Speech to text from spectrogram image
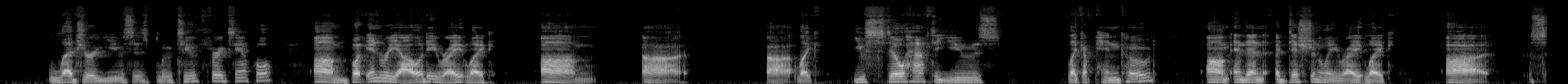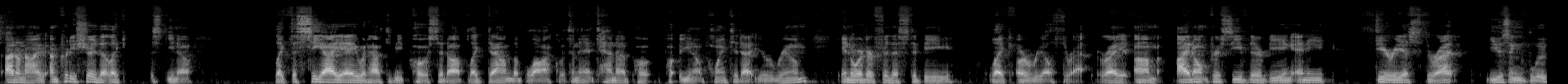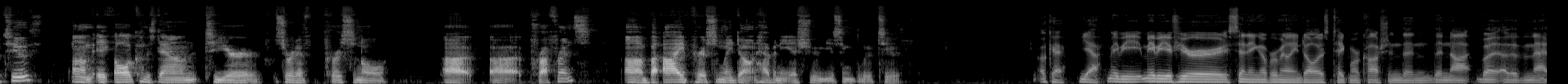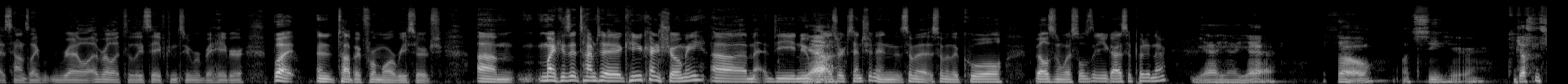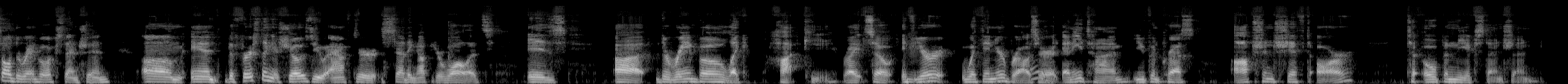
Ledger uses Bluetooth, for example. Um, but in reality, right, like, um, uh, uh, like you still have to use like a pin code. Um, and then additionally right like uh, i don't know I, i'm pretty sure that like you know like the cia would have to be posted up like down the block with an antenna po- po- you know pointed at your room in order for this to be like a real threat right? Um, i don't perceive there being any serious threat using bluetooth. Um, it all comes down to your sort of personal uh, uh, preference um, but I personally don't have any issue using Bluetooth. Okay, yeah, maybe maybe if you're sending over a million dollars, take more caution than than not. But other than that, it sounds like rel- a relatively safe consumer behavior. But a topic for more research. Um, Mike, is it time to? Can you kind of show me um, the new yeah. browser extension and some of the, some of the cool bells and whistles that you guys have put in there? Yeah, yeah, yeah. So let's see here. Just installed the Rainbow extension, um, and the first thing it shows you after setting up your wallets is uh, the rainbow like hotkey, right? So if mm you're within your browser oh. at any time, you can press Option Shift R to open the extension.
